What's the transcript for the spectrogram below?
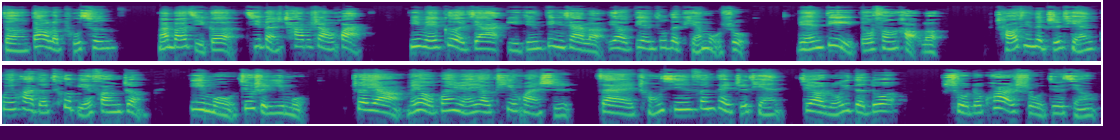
等到了蒲村，满宝几个基本插不上话，因为各家已经定下了要佃租的田亩数，连地都分好了。朝廷的植田规划得特别方正，一亩就是一亩。这样，没有官员要替换时，再重新分配职田就要容易得多，数着块数就行，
